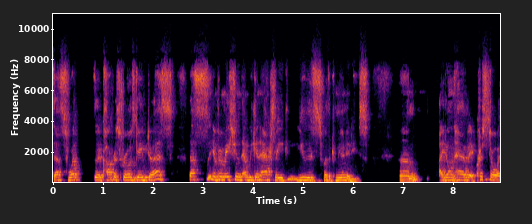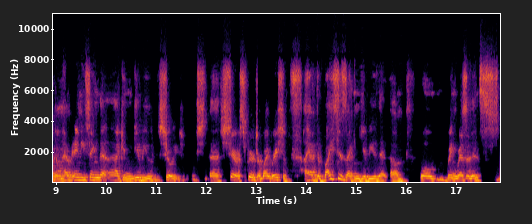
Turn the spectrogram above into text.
that's what the Copper Scrolls gave to us. That's information that we can actually use for the communities. Um, I don't have a crystal. I don't have anything that I can give you show uh, share a spiritual vibration. I have devices I can give you that um, will bring resonance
